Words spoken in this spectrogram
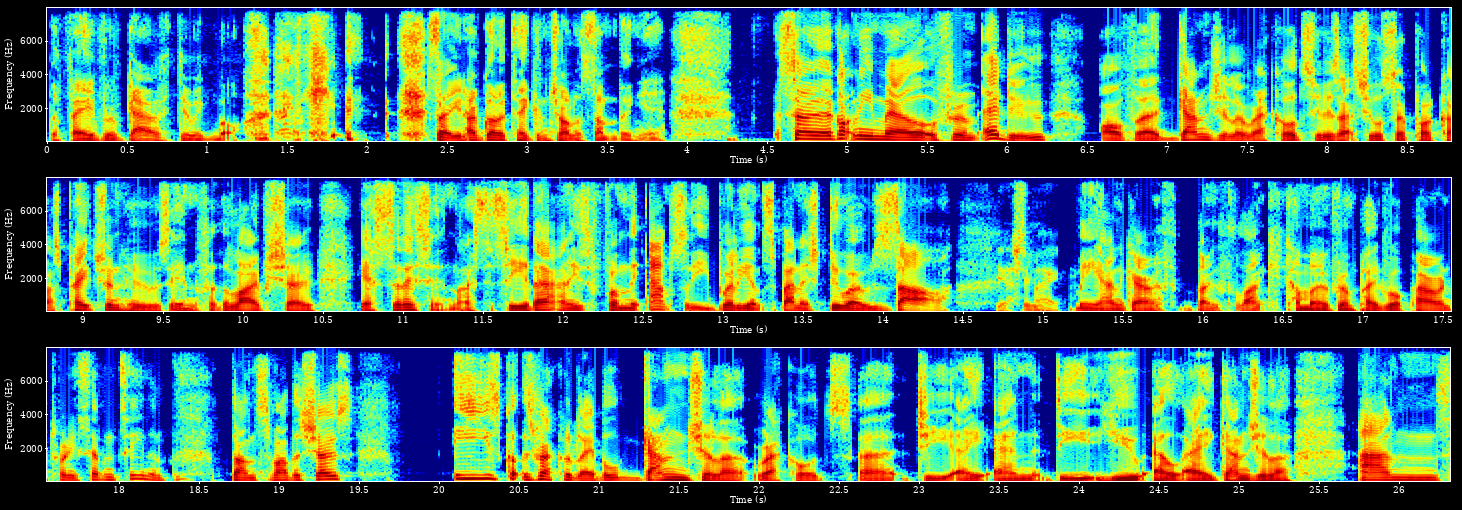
the favour of Gareth doing more. so you know, I've got to take control of something here. So I got an email from Edu of uh, Gandula Records, who is actually also a podcast patron, who was in for the live show yesterday. So nice to see you there. And he's from the absolutely brilliant Spanish duo Zar. Yes, mate. Me and Gareth both like come over and played Raw Power in 2017 and done some other shows. He's got this record label, Gandula Records, uh, G A N D U L A, Gandula, and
